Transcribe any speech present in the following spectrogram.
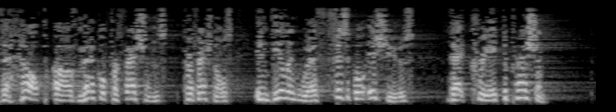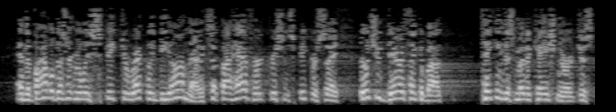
the help of medical professions, professionals in dealing with physical issues that create depression. And the Bible doesn't really speak directly beyond that, except I have heard Christian speakers say, don't you dare think about taking this medication or just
